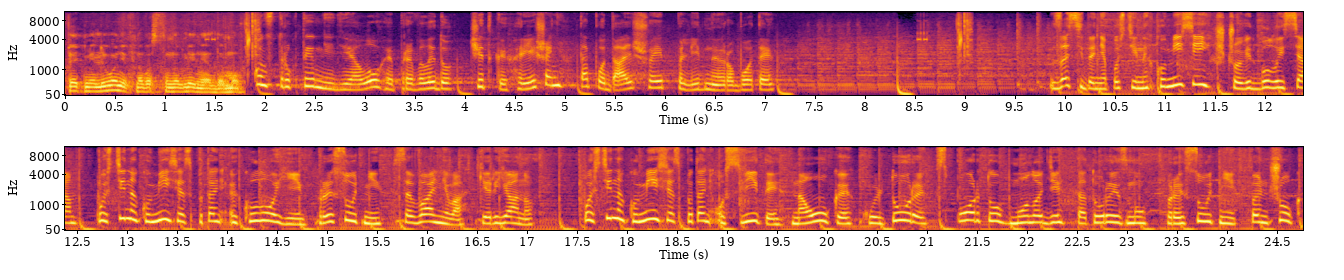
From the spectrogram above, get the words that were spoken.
5 мільйонів на встановлення домов. Конструктивні діалоги привели до чітких рішень та подальшої плідної роботи. Засідання постійних комісій, що відбулися. Постійна комісія з питань екології присутні Севальнєва, Кір'янов. Постійна комісія з питань освіти, науки, культури, спорту, молоді та туризму. Присутні Пенчук,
